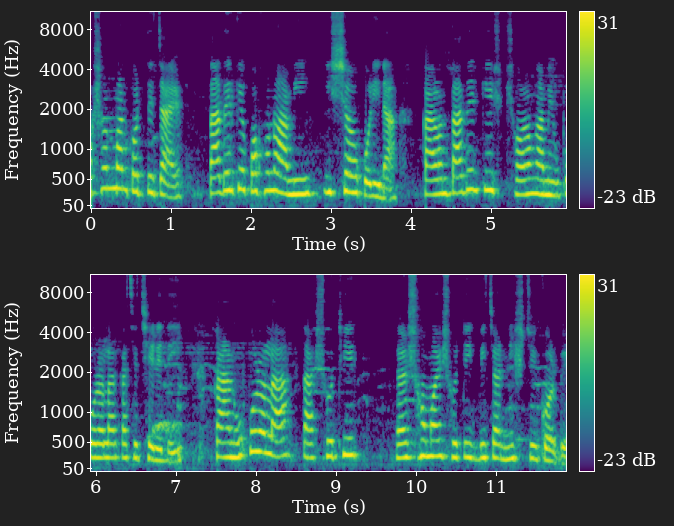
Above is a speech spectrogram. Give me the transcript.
অসম্মান করতে চায়, তাদেরকে কখনো আমি ঈর্ষাও করি না। কারণ তাদেরকে স্বয়ং আমি উপরওয়ালার কাছে ছেড়ে দিই। কারণ উপরওয়ালা তার সঠিক সময় সঠিক বিচার নিশ্চয়ই করবে।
